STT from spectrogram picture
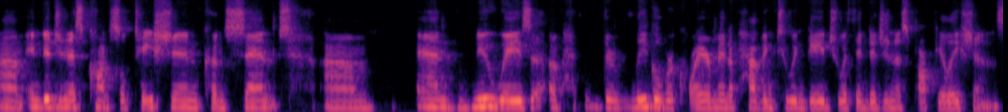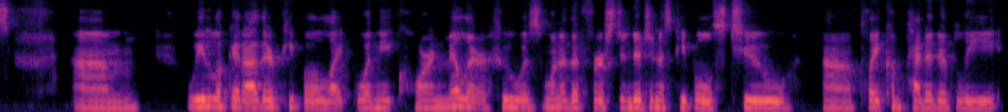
um, Indigenous consultation, consent, um, and new ways of the legal requirement of having to engage with indigenous populations. Um, we look at other people like Waneek Horn Miller, who was one of the first indigenous peoples to uh, play competitively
